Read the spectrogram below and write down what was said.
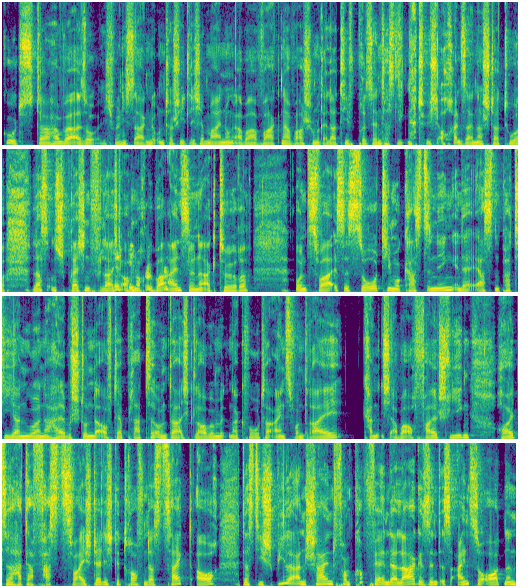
Gut, da haben wir also, ich will nicht sagen eine unterschiedliche Meinung, aber Wagner war schon relativ präsent. Das liegt natürlich auch an seiner Statur. Lass uns sprechen vielleicht auch noch über einzelne Akteure. Und zwar ist es so, Timo Kastening in der ersten Partie ja nur eine halbe Stunde auf der Platte und da ich glaube mit einer Quote eins von drei kann ich aber auch falsch liegen. Heute hat er fast zweistellig getroffen. Das zeigt auch, dass die Spieler anscheinend vom Kopf her in der Lage sind, es einzuordnen,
